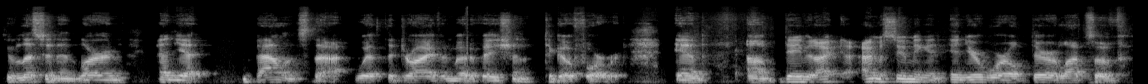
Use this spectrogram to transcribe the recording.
to listen and learn and yet balance that with the drive and motivation to go forward and um, david I, i'm assuming in, in your world there are lots of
